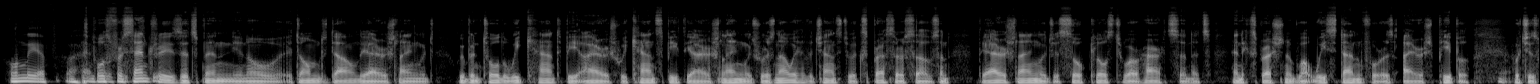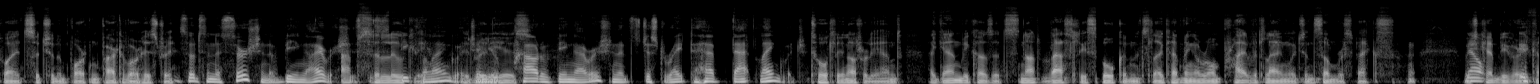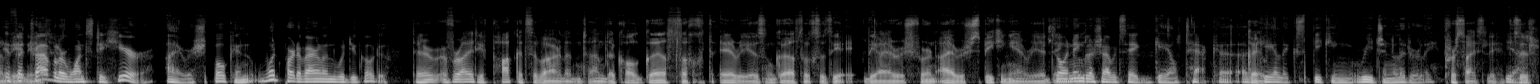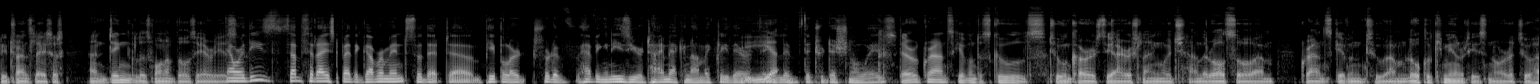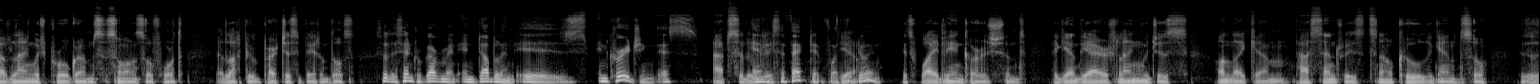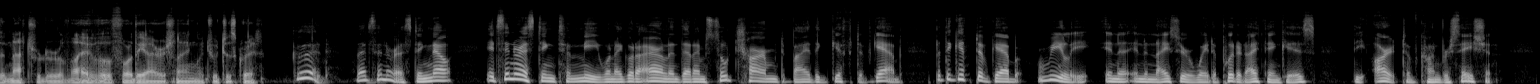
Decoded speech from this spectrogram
only a, a I suppose for centuries it's been, you know, it dumbed down the Irish language. We've been told that we can't be Irish, we can't speak the Irish language, whereas now we have a chance to express ourselves. And the Irish language is so close to our hearts and it's an expression of what we stand for as Irish people, which is why it's such an important part of our history. So it's an assertion of being Irish. is to speak Absolutely. the language, It and you're is. proud of being Irish, and it's just right to have that language. Totally and utterly. And again, because it's not vastly spoken, it's like having our own private language in some respects, which now, can be very if, if a traveller wants to hear Irish spoken, what part of Ireland would you go to? There are a variety of pockets of Ireland, and they're called Gaeltacht areas, and Gaeltacht is the, the Irish for an Irish speaking area. So in English, I would say Gaeltech, a, a Gael. Gaelic-speaking region, literally. Precisely, Yeah. it's literally translated. And Dingle is one of those areas. Now, are these subsidized by the government so that uh, people are sort of having an easier time economically there if Yeah. they live the traditional ways? there are grants given to schools to encourage the Irish language, and there are also um, grants given to um, local communities in order to have language programs, so on and so forth. A lot of people participate in those. So the central government in Dublin is encouraging this, Absolutely. and it's effective what yeah. they're doing. It's widely encouraged. And again, the Irish language is, unlike um, past centuries, it's now cool again. So this is a natural revival for the Irish language, which is great. Good. That's interesting. Now, it's interesting to me when I go to Ireland that I'm so charmed by the gift of gab. But the gift of gab, really, in a, in a nicer way to put it, I think, is the art of conversation.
